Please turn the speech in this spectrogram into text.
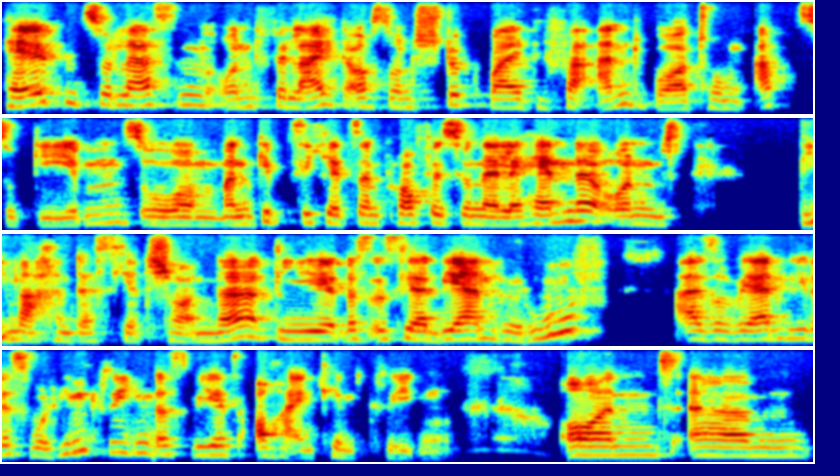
helfen zu lassen und vielleicht auch so ein Stück weit die Verantwortung abzugeben. So, man gibt sich jetzt in professionelle Hände und die machen das jetzt schon, ne? Die, das ist ja deren Beruf. Also werden die das wohl hinkriegen, dass wir jetzt auch ein Kind kriegen. Und ähm,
